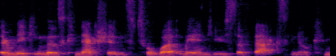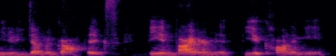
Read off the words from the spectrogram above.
they're making those connections to what land use affects. You know, community demographics, the environment, the economy,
